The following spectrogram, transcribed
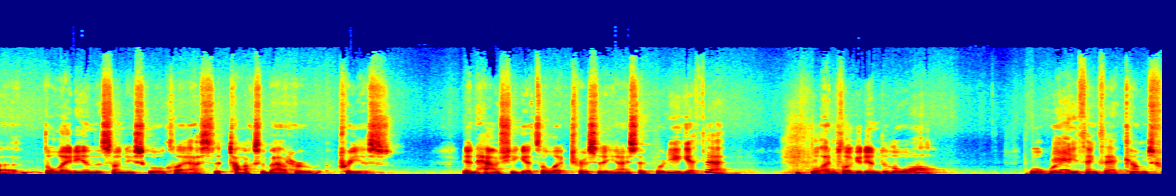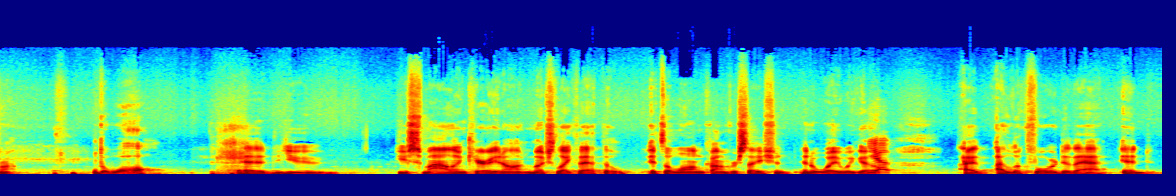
Uh, the lady in the Sunday school class that talks about her Prius and how she gets electricity. And I said, Where do you get that? well, I plug it into the wall. Well, where do you think that comes from? the wall. And you you smile and carry it on. Much like that, though, it's a long conversation, and away we go. Yep. I, I look forward to that. And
